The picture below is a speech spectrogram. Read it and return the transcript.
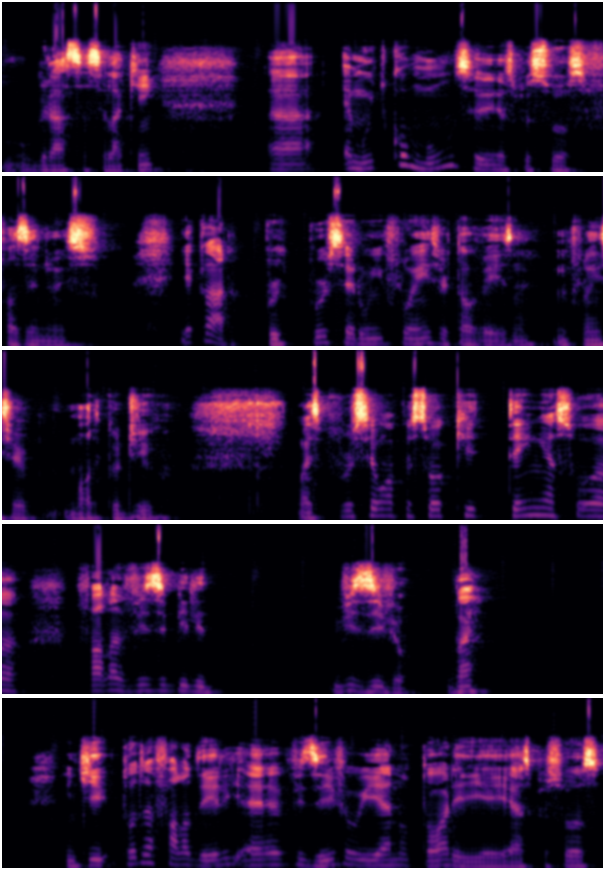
ou graças a sei lá quem, uh, é muito comum as pessoas fazendo isso. E é claro, por, por ser um influencer, talvez, né? Influencer, modo que eu digo mas por ser uma pessoa que tem a sua fala visível, vai. Em que toda a fala dele é visível e é notória e as pessoas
